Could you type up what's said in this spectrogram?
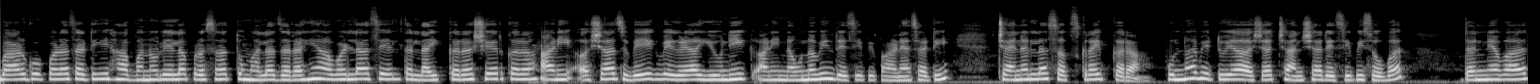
बाळ गोपाळासाठी हा बनवलेला प्रसाद तुम्हाला जराही आवडला असेल तर लाईक करा शेअर करा आणि अशाच वेगवेगळ्या युनिक आणि नवनवीन रेसिपी पाहण्यासाठी चॅनलला सबस्क्राईब करा. पुन्हा भेटूया अशा छानशा रेसिपीसोबत धन्यवाद.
